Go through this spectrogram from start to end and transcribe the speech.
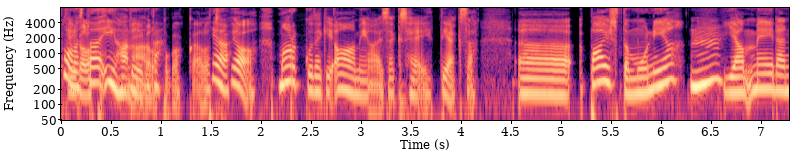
kuulostaa Viikonloppu- ihanalta. Viikonloppukokkailut. Joo. Joo. Markku teki aamiaiseksi, hei, tiedätkö öö, paistomunia Mm. ja meidän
